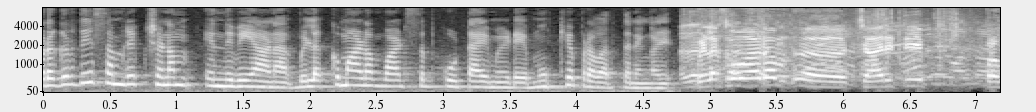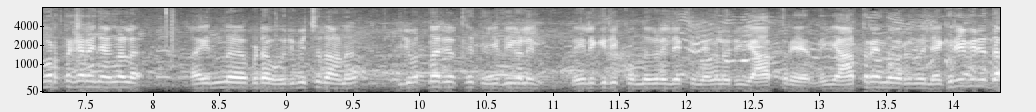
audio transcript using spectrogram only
പ്രകൃതി സംരക്ഷണം എന്നിവയാണ് വിളക്കുമാടം വാട്സപ്പ് കൂട്ടായ്മയുടെ മുഖ്യ പ്രവർത്തനങ്ങൾ വിളക്കുമാടം ചാരിറ്റി പ്രവർത്തകരെ ഞങ്ങൾ ഇന്ന് ഇവിടെ ഒരുമിച്ചതാണ് ഇരുപത്തിനാല് തീയതികളിൽ നീലഗിരി കുന്നുകളിലേക്ക് ഞങ്ങൾ ഒരു യാത്രയായിരുന്നു. ഈ യാത്ര എന്ന് പറയുന്നത് ലഹരി വിരുദ്ധ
